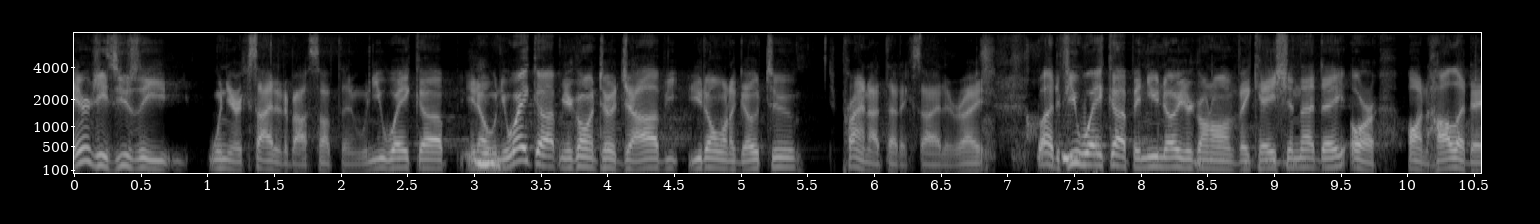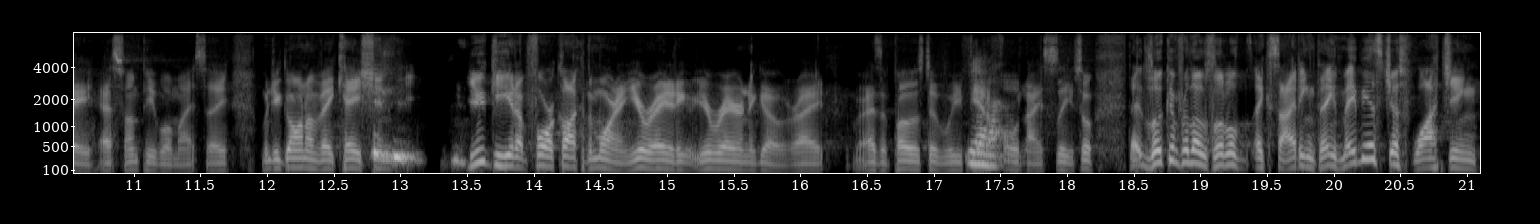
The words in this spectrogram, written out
energy is usually when you're excited about something. When you wake up, you know, mm-hmm. when you wake up and you're going to a job you don't want to go to, probably not that excited, right? But if you wake up and you know you're going on vacation that day or on holiday, as some people might say, when you're going on vacation, you can get up four o'clock in the morning. You're ready to you're raring to go, right? As opposed to you yeah. had a full night's sleep. So looking for those little exciting things. Maybe it's just watching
